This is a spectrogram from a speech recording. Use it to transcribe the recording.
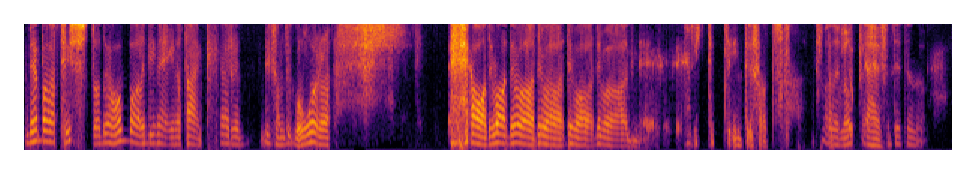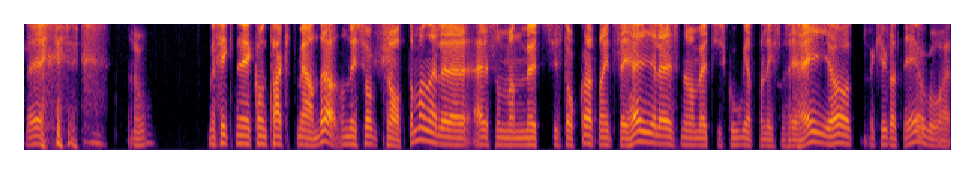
det är bara tyst och du har bara dina egna tankar. Liksom du går och ja, det var, det var, det var, det var, det var eh, riktigt intressant. ja det låter häftigt ändå. Det, ja. Men fick ni kontakt med andra? Om ni såg, pratar man eller är- är det som man möts i Stockholm att man inte säger hej eller är det som när man möts i skogen att man liksom säger hej, ja, vad kul att ni är och går här.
